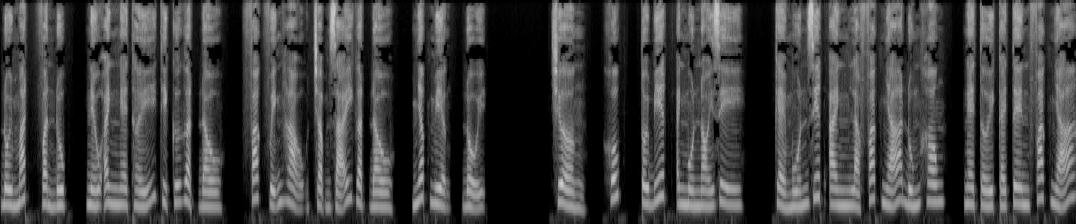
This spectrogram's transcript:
đôi mắt vần đục, nếu anh nghe thấy thì cứ gật đầu. Phác Vĩnh Hạo chậm rãi gật đầu, nhấp miệng, đổi. Trường, Khúc, tôi biết anh muốn nói gì. Kẻ muốn giết anh là Phác Nhã đúng không? Nghe tới cái tên Phác Nhã,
